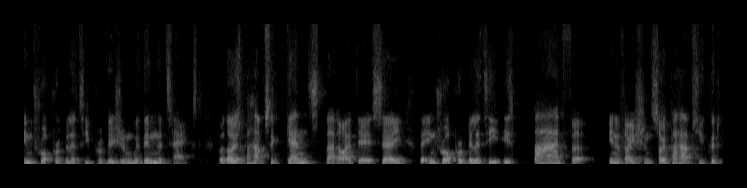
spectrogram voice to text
interoperability provision within the text. But those perhaps against that idea say that interoperability is bad for innovation. So perhaps you could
